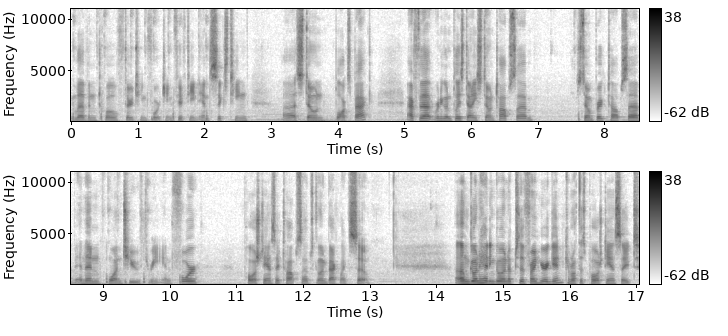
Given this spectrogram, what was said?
11, 12, 13, 14, 15, and 16 uh, stone blocks back. After that, we're going to go and place down a stone top slab, stone brick top slab, and then one, two, three, and four polished andesite top slabs going back like so. Um, going ahead and going up to the front here again, coming off this polished andesite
